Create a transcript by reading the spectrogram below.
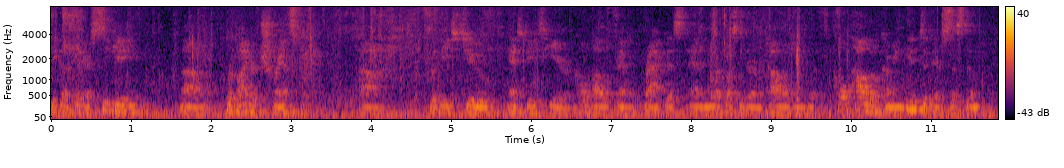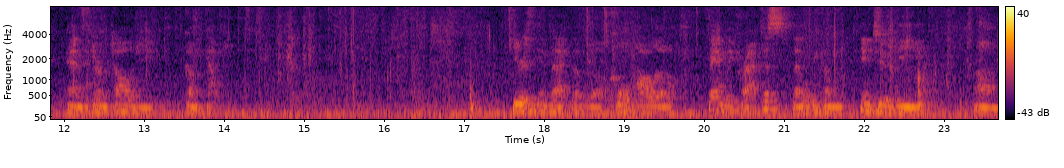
because they are seeking uh, provider transfer um, for these two entities here, Cold Hollow Family Practice and Northwestern Dermatology, with Cold Hollow coming into their system and the dermatology coming out. Here is the impact of the Cold Hollow Family Practice that will be coming into the um,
